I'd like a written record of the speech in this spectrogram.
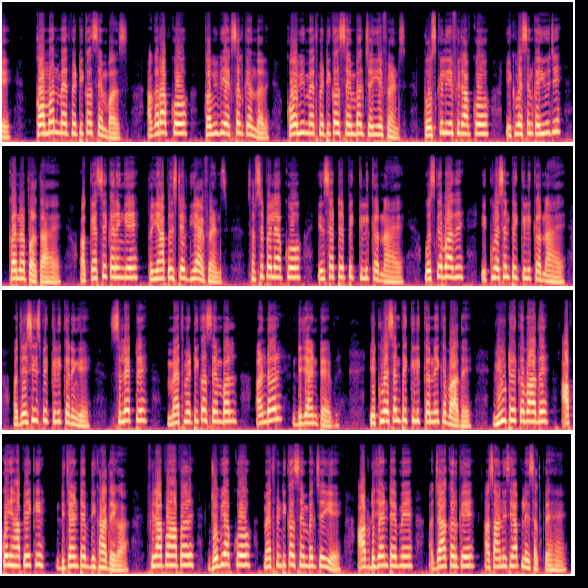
common mathematical symbols अगर आपको कभी भी एक्सेल के अंदर कोई भी मैथमेटिकल सिंबल चाहिए फ्रेंड्स तो उसके लिए फिर आपको इक्वेशन का यूज़ करना पड़ता है। और कैसे करेंगे? तो यहाँ पे स्टेप दिया है फ्रेंड्स सबसे पहले आपको इंसर्ट टैब पे क्लिक करना है। उसके बाद इक्वेशन पे क्लिक करना है। और जैसे इस पर क्लिक करेंगे select mathematical symbol under design tab equation पे क्लिक करने के बाद व्यू टैब के बाद आपको यहाँ पे एक डिज़ाइन टैब दिखा देगा। फिर आप वहाँ पर जो भी आपको मैथमेटिकल सिंबल चाहिए, आप डिज़ाइन टैब में जा करके आसानी से आप ले सकते हैं।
